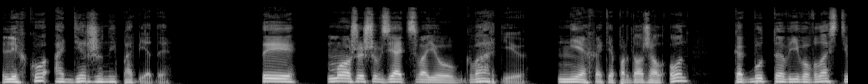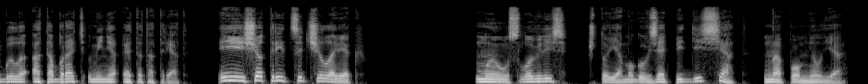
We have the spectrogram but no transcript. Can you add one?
легко одержанной победы. «Ты можешь взять свою гвардию», — нехотя продолжал он, как будто в его власти было отобрать у меня этот отряд. «И еще тридцать человек». «Мы условились, что я могу взять пятьдесят», — напомнил я.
